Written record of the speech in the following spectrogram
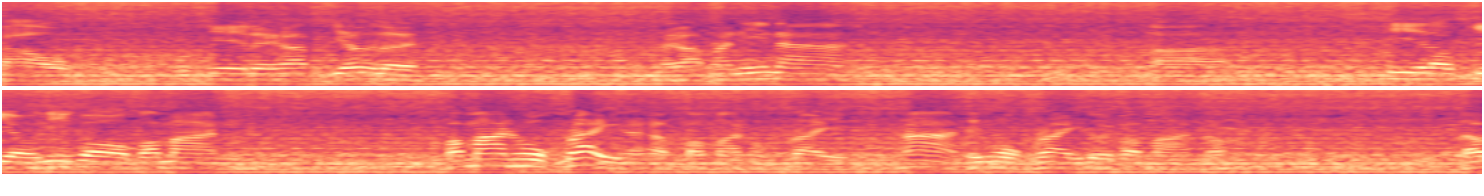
ข้าว ครับ เยอะเลยนะครับอันนี้นาอ่าที่เราเกี่ยวนี่ก็ประมาณประมาณ 6 ไร่นะครับ ประมาณ 6 ไร่5ถึง6ไร่โดยประมาณเนาะเรา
